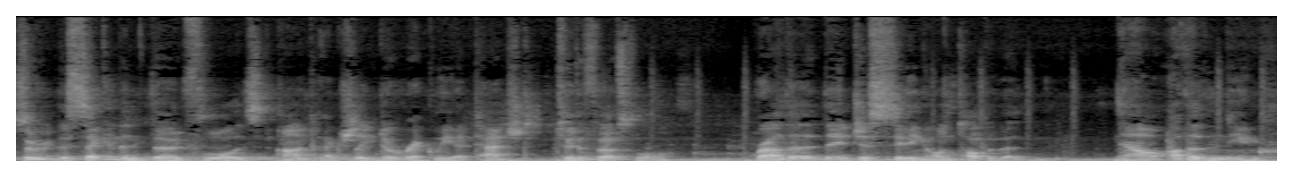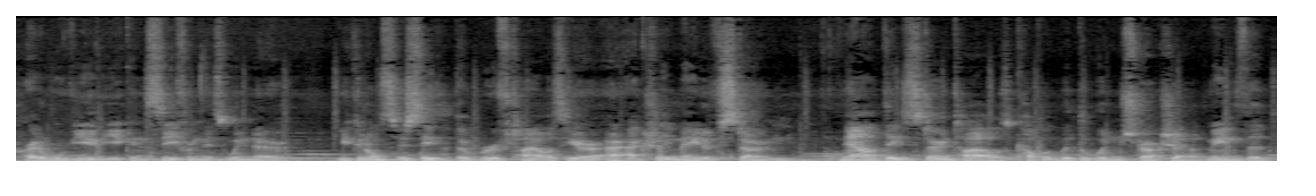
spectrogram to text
So the second and third floors aren't actually directly attached to the first floor. Rather, they're just sitting on top of it. Now, other than the incredible view that you can see from this window, you can also see that the roof tiles here are actually made of stone. Now, these stone tiles, coupled with the wooden structure, means that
